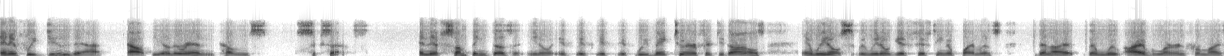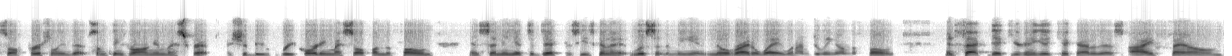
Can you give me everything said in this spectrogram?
And if we do that, out the other end comes success. And if something doesn't, you know, if if if, if we make two hundred fifty dollars and we don't we don't get fifteen appointments, then I then we, I've learned for myself personally that something's wrong in my script. I should be recording myself on the phone and sending it to Dick because he's going to listen to me and know right away what I'm doing on the phone. In fact, Dick, you're going to get a kick out of this. I found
